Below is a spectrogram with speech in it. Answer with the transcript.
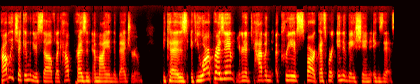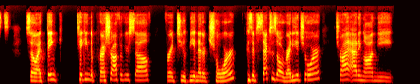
probably check in with yourself like, how present am I in the bedroom? Because if you are present, you're going to have a, a creative spark. That's where innovation exists. So I think taking the pressure off of yourself for it to be another chore, because if sex is already a chore, try adding on the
